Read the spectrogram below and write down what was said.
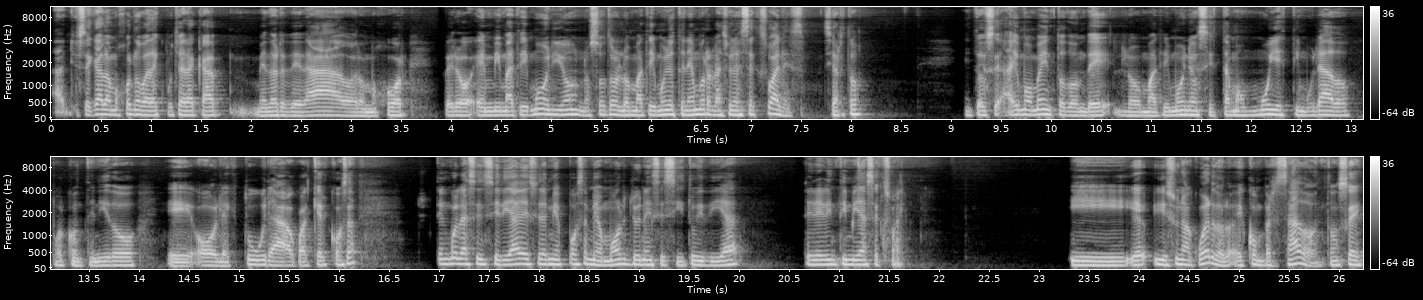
ah, yo sé que a lo mejor no van a escuchar acá menores de edad o a lo mejor, pero en mi matrimonio, nosotros los matrimonios tenemos relaciones sexuales, ¿cierto? Entonces hay momentos donde los matrimonios, si estamos muy estimulados por contenido eh, o lectura o cualquier cosa, tengo la sinceridad de decirle a mi esposa, mi amor, yo necesito hoy día tener intimidad sexual. Y, es un acuerdo, es conversado. Entonces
